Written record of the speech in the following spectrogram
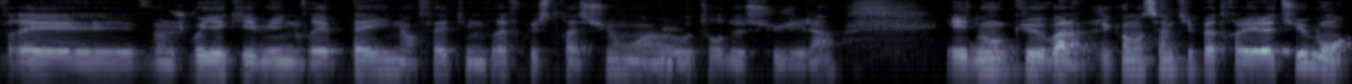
vrai, je voyais qu'il y avait une vraie pain en fait, une vraie frustration mmh. autour de ce sujet-là. Et donc voilà, j'ai commencé un petit peu à travailler là-dessus. Bon,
